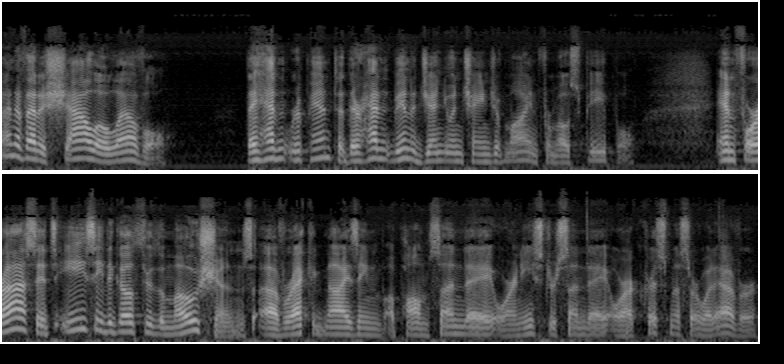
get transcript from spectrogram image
kind of at a shallow level. They hadn't repented. There hadn't been a genuine change of mind for most people. And for us, it's easy to go through the motions of recognizing a Palm Sunday or an Easter Sunday or a Christmas or whatever,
